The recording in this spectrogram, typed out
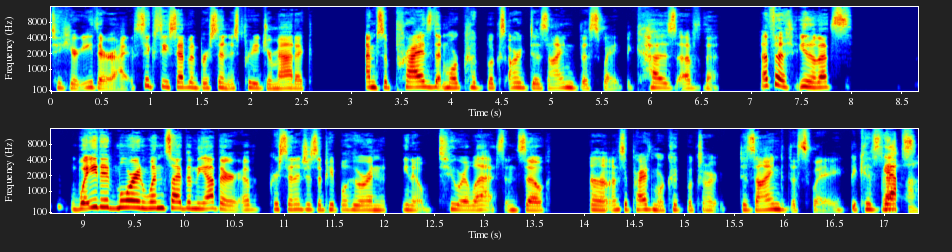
to hear either. I, 67% is pretty dramatic. I'm surprised that more cookbooks aren't designed this way because of the that's a you know that's weighted more in one side than the other of percentages of people who are in you know two or less and so uh, i'm surprised more cookbooks aren't designed this way because that's yeah.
